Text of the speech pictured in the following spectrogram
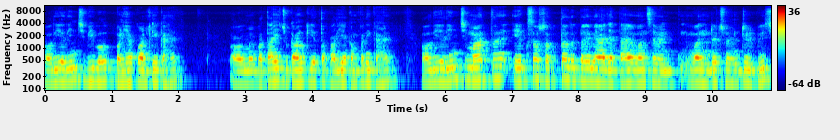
और ये रिंच भी बहुत बढ़िया क्वालिटी का है। और मैं बता ही चुका हूँ कि ये तपारिया कंपनी का है। और ये रिंच मात्र एक सौ सत्तर रुपये में आ जाता है, one seven, one hundred seventy rupees.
